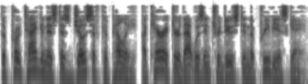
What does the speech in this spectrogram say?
The protagonist is Joseph Capelli, a character that was introduced in the previous game.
